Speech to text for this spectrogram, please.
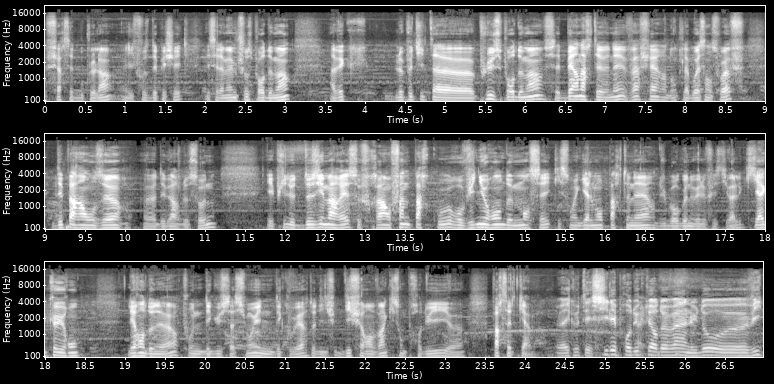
faire cette boucle-là, il faut se dépêcher. Et c'est la même chose pour demain. Avec le petit euh, plus pour demain, c'est Bernard Thévenet va faire donc la boisson soif. Départ à 11h euh, des Berges de Saône. Et puis le deuxième arrêt se fera en fin de parcours aux vignerons de Mansay, qui sont également partenaires du Bourgogne Vélo Festival, qui accueilleront les randonneurs pour une dégustation et une découverte de différents vins qui sont produits euh, par cette cave. Bah, écoutez, si les producteurs de vin Ludovic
